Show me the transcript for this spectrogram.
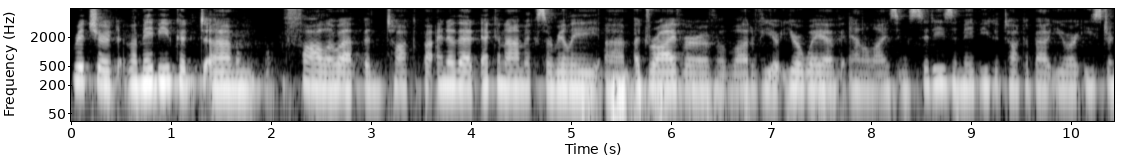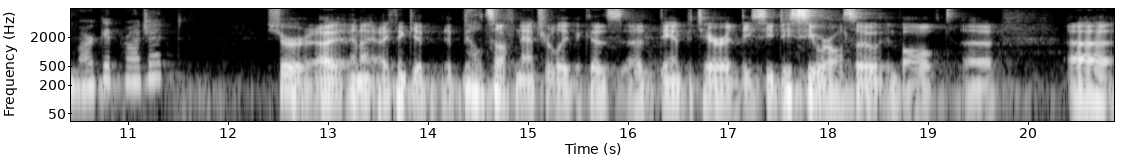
Richard, uh, maybe you could um, follow up and talk about, I know that economics are really um, a driver of a lot of your, your way of analyzing cities, and maybe you could talk about your Eastern Market project? Sure, uh, and I, I, think it, it builds off naturally because uh, Dan Pitera and DCDC were also involved. Uh, uh,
